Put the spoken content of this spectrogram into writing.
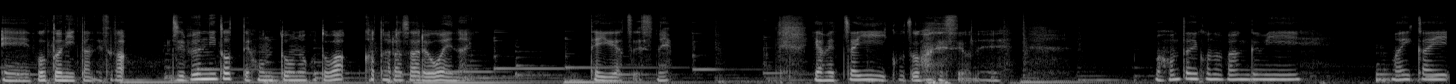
えー、冒頭に言ったんですが自分にとって本当のことは語らざるを得ない。っていうやつですね。いやめっちゃいい言葉ですよね。まあ、本当にこの番組毎回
